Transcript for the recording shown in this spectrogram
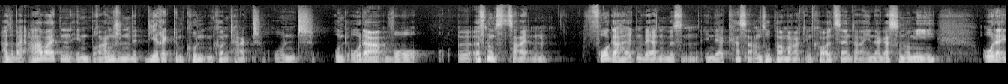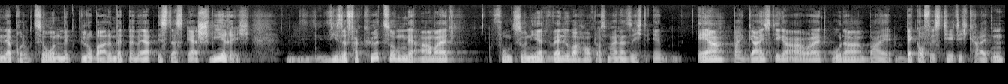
also bei Arbeiten in Branchen mit direktem Kundenkontakt und, und oder wo äh, Öffnungszeiten vorgehalten werden müssen, in der Kasse am Supermarkt, im Callcenter, in der Gastronomie oder in der Produktion mit globalem Wettbewerb, ist das eher schwierig. Diese Verkürzung der Arbeit funktioniert, wenn überhaupt aus meiner Sicht, eher bei geistiger Arbeit oder bei Backoffice-Tätigkeiten.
